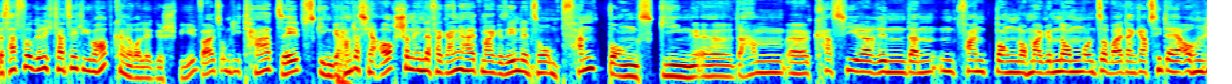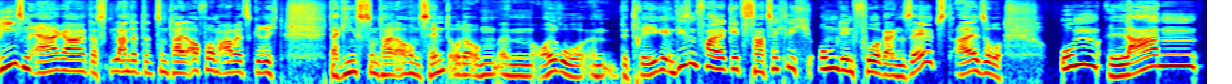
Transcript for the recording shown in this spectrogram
Das hat vor Gericht tatsächlich überhaupt keine Rolle gespielt, weil es um die Tat selbst ging. Wir ja. haben das ja auch schon in der Vergangenheit mal gesehen, wenn es so um Pfandbons ging. Äh, da haben äh, Kassiererinnen dann einen Pfandbon nochmal genommen und so weiter. Dann gab es hinterher auch einen Riesenärger. Das landete zum Teil auch vor dem Arbeitsgericht. Da ging es zum Teil auch um Cent oder um ähm, Euro-Beträge. In diesem Fall geht es tatsächlich um den Vorgang selbst, also um Laden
